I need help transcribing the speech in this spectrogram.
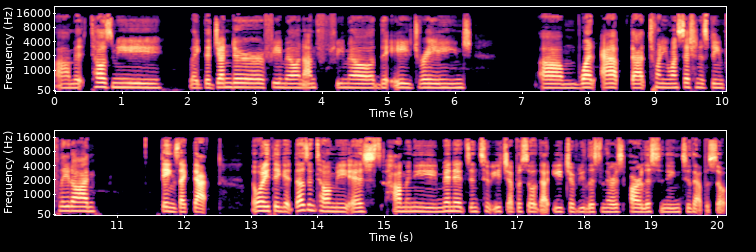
Um, it tells me like the gender, female, non female, the age range, um, what app that 21 session is being played on, things like that. The only thing it doesn't tell me is how many minutes into each episode that each of you listeners are listening to the episode.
